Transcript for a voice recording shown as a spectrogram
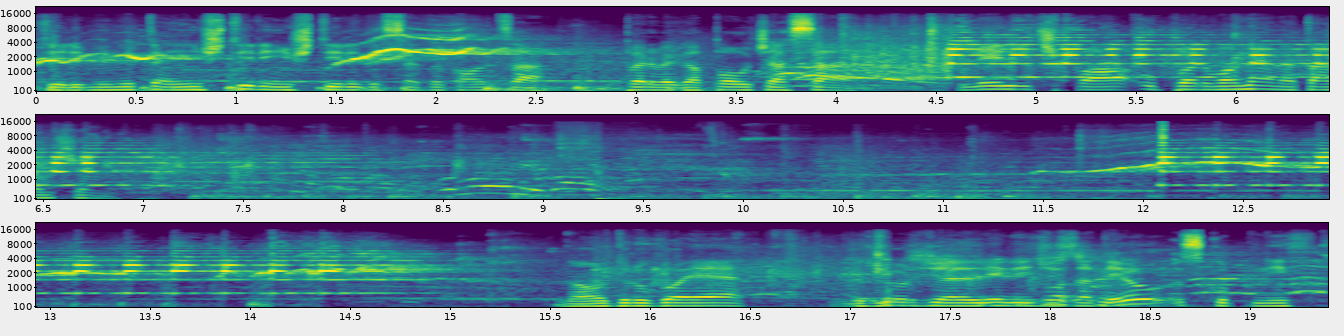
4 minute in 44 do konca prvega polčasa. Lelič pa v prvo nenatančen. No, drugo je Đorđe Lelič zadev skupnih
